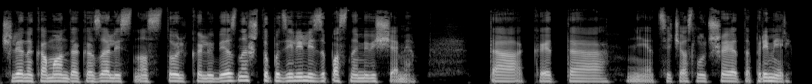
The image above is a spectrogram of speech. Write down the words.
Члены команды оказались настолько любезны, что поделились запасными вещами. Так, это... Нет, сейчас лучше это. Примерь.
